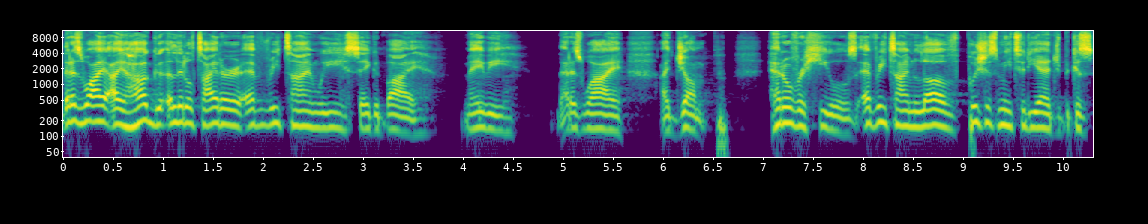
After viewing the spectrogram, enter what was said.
that is why I hug a little tighter every time we say goodbye. Maybe that is why I jump head over heels every time love pushes me to the edge because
